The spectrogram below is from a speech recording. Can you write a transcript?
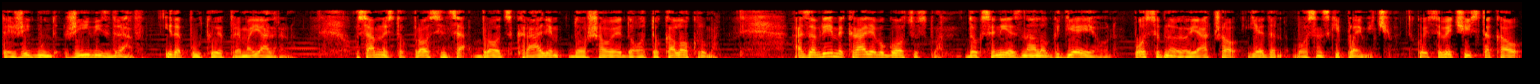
da je Žigmund živ i zdrav i da putuje prema Jadranu. 18. prosinca brod s kraljem došao je do otoka Lokruma. A za vrijeme kraljevog odsustva, dok se nije znalo gdje je on, posebno je ojačao jedan bosanski plemić, koji se već istakao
